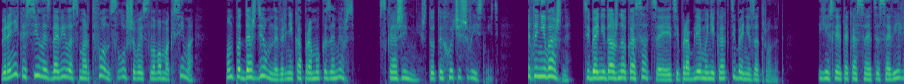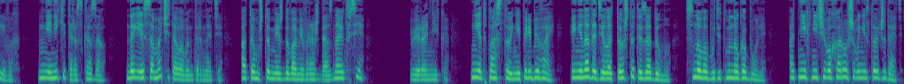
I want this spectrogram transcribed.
Вероника силой сдавила смартфон, слушая слова Максима. Он под дождем, наверняка промок и замерз. «Скажи мне, что ты хочешь выяснить. Это не важно. Тебя не должно касаться, и эти проблемы никак тебя не затронут. Если это касается Савельевых, мне Никита рассказал. Да я и сама читала в интернете. О том, что между вами вражда, знают все. Вероника, «Нет, постой, не перебивай. И не надо делать то, что ты задумал. Снова будет много боли. От них ничего хорошего не стоит ждать.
